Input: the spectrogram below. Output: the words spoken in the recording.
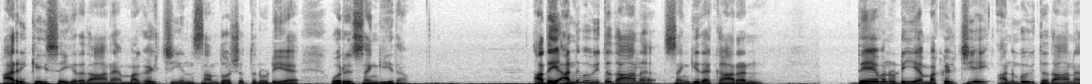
அறிக்கை செய்கிறதான மகிழ்ச்சியின் சந்தோஷத்தினுடைய ஒரு சங்கீதம். அதை அனுபவித்ததான சங்கீதக்காரன் தேவனுடைய மகிழ்ச்சியை அனுபவித்ததான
